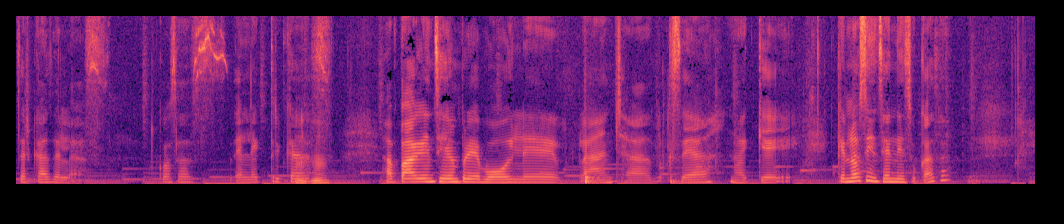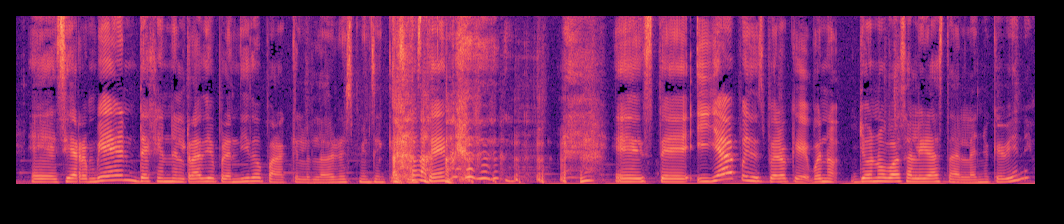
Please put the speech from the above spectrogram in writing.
cerca de las cosas eléctricas. Ujú. Apaguen siempre boiler, planchas, lo que sea. No hay que... Que no se incendie su casa. Eh, cierren bien, dejen el radio prendido para que los ladrones piensen que estén. este, y ya, pues espero que... Bueno, yo no voy a salir hasta el año que viene.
